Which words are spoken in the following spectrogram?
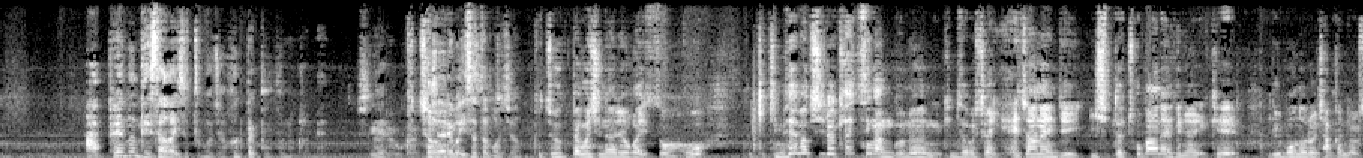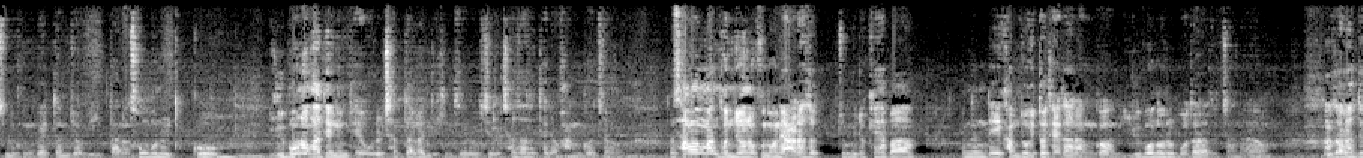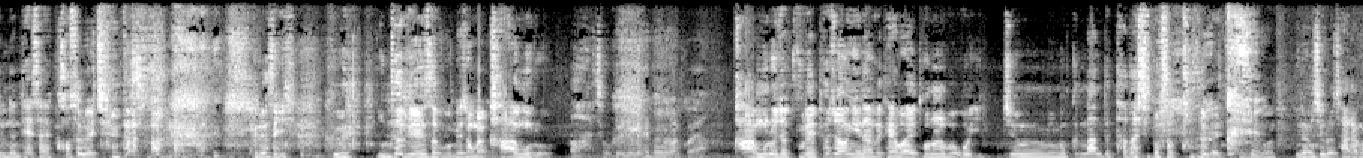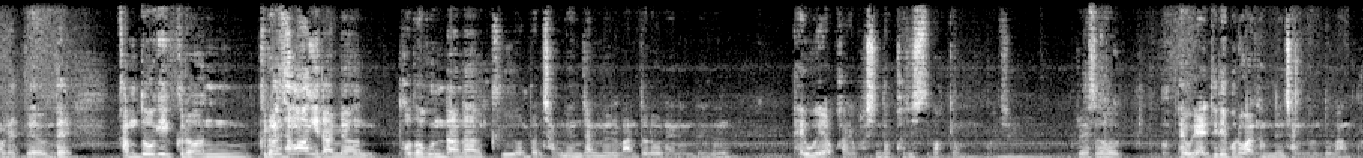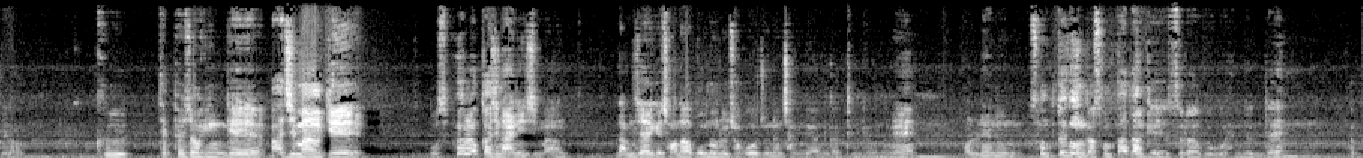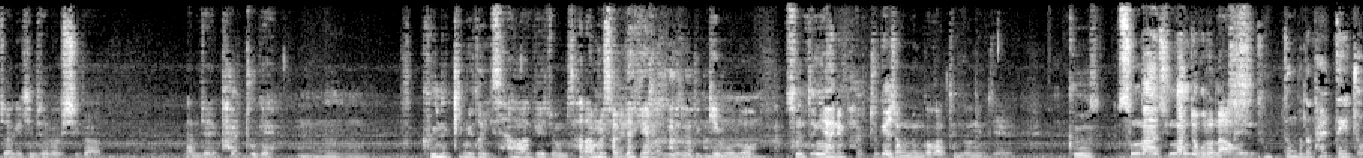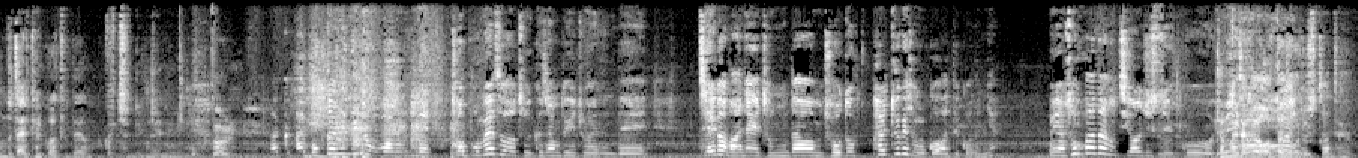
앞에는 대사가 있었던 거죠. 흑백 부분은 그러면 시나리오가 그쵸. 시나리오가 있었던 거죠. 그쵸. 흑백은 시나리오가 있었고, 이렇게 김세벽 씨를 캐스팅한 거는, 김세벽 씨가 예전에 이제 20대 초반에 그냥 이렇게 일본어를 잠깐 열심히 공부했던 적이 있다는 소문을 듣고, 일본어가 되는 배우를 찾다가 이제 김세벽 씨를 찾아서 데려간 거죠. 상황만 던져놓고 너네 알아서 좀 이렇게 해봐. 했는데 이 감독이 또 대단한 건 일본어를 못 알아듣잖아요. 못 알아듣는 대사에 컷을 외치는 거죠. 그래서 이, 그 인터뷰에서 보면 정말 감으로 아, 저 그런 얘기 해볼 걸 거야. 감으로 저 둘의 표정이나 그 대화의 톤을 보고 이쯤이면 끝난 듯 하다 싶어서 컷을 외치고 뭐 이런 식으로 촬영을 했대요. 근데 감독이 그런, 그런 상황이라면 더더군다나 그 어떤 장면 장면을 만들어내는 데는 배우의 역할이 훨씬 더 커질 수밖에 없는 거죠. 그래서 배우 애드립으로 완성된 장면도 많고요. 그 대표적인 게 마지막에 뭐 스포일러까지는 아니지만 남자에게 전화번호를 적어주는 장면 같은 경우에 원래는 손등인가 손바닥에 쓰라고 했는데 음, 갑자기 김세벽 씨가 남자의 팔뚝에 음, 그 느낌이 더 이상하게 좀 사람을 설레게 만드는 느낌으로 손등이 아닌 팔뚝에 적는 것 같은 거는 이제 그 순간 순간적으로 나온 손등보다 팔등이 좀 더 짜릿할 것 같은데요. 그쵸 느낌이. 목덜미. 아, 그, 아 목덜미는 좀 오버는데 저 보면서 저 그 장면 되게 좋아했는데 제가 만약에 정다음 저도 팔뚝에 적을 것 같았거든요. 왜냐 면 손바닥은 지워질 수 있고 장말 여기가 작가가 어디다 엉덩이도 적어줬을 것. 같아요?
